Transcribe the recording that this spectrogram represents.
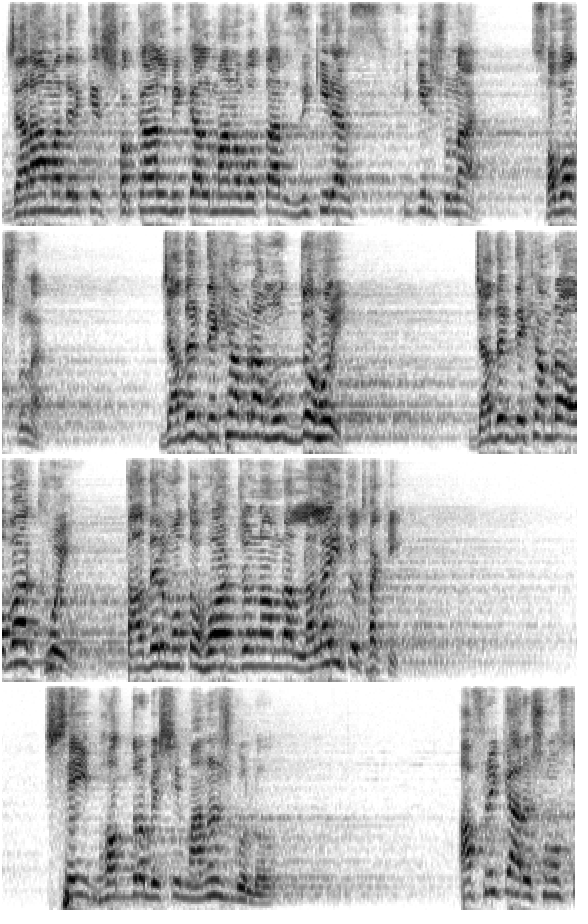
যারা আমাদেরকে সকাল বিকাল মানবতার জিকির আর ফিকির শোনায়, সবক শোনায়। যাদের দেখে আমরা মুগ্ধ হই, যাদের দেখে আমরা অবাক হই, তাদের মতো হওয়ার জন্য আমরা লালায়িত থাকি। সেই ভদ্রবেশী মানুষগুলো আফ্রিকার সমস্ত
